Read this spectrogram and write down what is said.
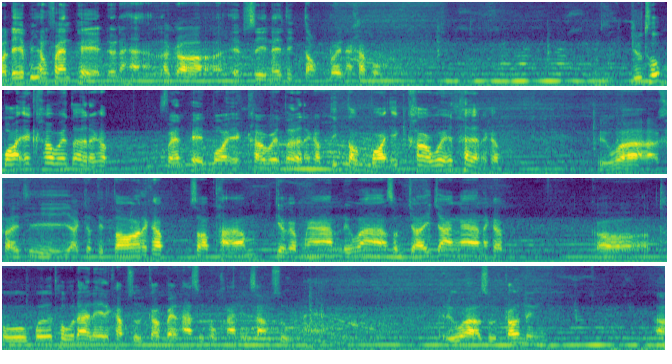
วัสดีไปยังแฟนเพจด้วยนะฮะ แล้วก็ FC ใน TikTok ด้วยนะครับผม YouTube Boy Excavator นะครับ แฟนเพจ Boy Excavator นะครับ TikTok Boy Excavator นะครับ หรือว่าใครที่อยากจะติดต่อนะครับ สอบถามเกี่ยวกับงานหรือว่าสนใจจ้างงานนะครับ ก็โทรเบอร์โทรได้เลยนะครับ 0985065130 นะฮะ หรือว่า 091 อ่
